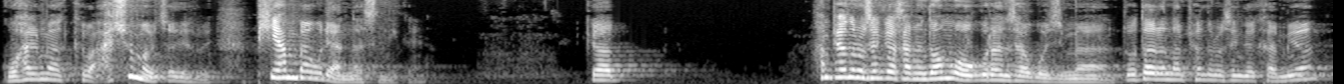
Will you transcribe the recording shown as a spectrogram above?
고할 만큼 아주 멀쩡해서 피 한 방울이 안 났으니까요. 그러니까 한편으로 생각하면 너무 억울한 사고지만 또 다른 한편으로 생각하면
